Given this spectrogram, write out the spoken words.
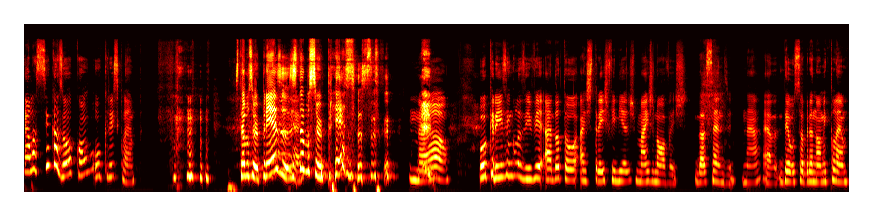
ela se casou com o Chris Clamp. Estamos surpresos? É. Estamos surpresos? Não. O Chris, inclusive, adotou as três filhas mais novas da Sandy, né? Ela deu o sobrenome Clamp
